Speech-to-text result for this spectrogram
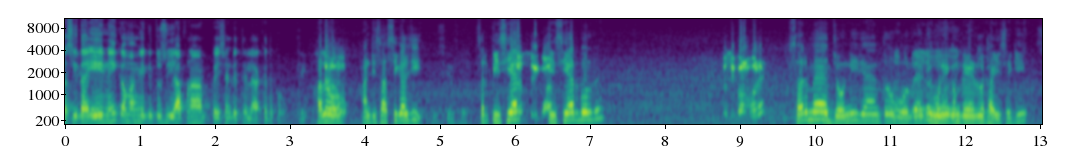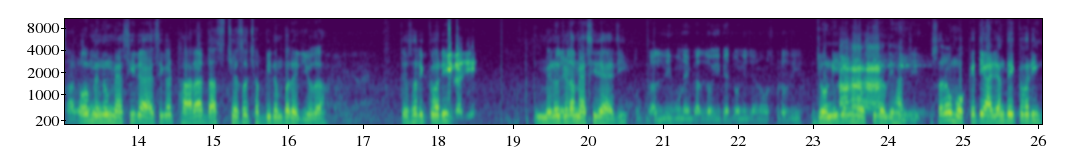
ਅਸੀਂ ਤਾਂ ਇਹ ਨਹੀਂ ਕਵਾਂਗੇ ਕਿ ਤੁਸੀਂ ਆਪਣਾ ਪੇਸ਼ੈਂਟ ਇੱਥੇ ਲਿਆ ਕੇ ਦਿਖਾਓ। ਹੈਲੋ ਹਾਂਜੀ ਸਤਿ ਸ਼੍ਰੀ ਅਕਾਲ ਜੀ। ਸਰ ਪੀਸੀਆਰ ਪੀਸੀਆਰ ਬੋਲ ਰਹੇ? ਤੁਸੀਂ ਕੌਣ ਬੋਲ ਰਹੇ? ਸਰ ਮੈਂ ਜੋਨੀ ਜੈਨ ਤੋਂ ਬੋਲ ਰਿਹਾ ਜੀ ਹੁਣੇ ਕੰਪਲੇਂਟ ਲਿਖਾਈ ਸੀਗੀ। ਉਹ ਮੈਨੂੰ ਮੈਸੇਜ ਆਇਆ ਸੀਗਾ 18 10 626 ਨੰਬਰ ਹੈ ਜੀ ਉਹਦਾ। ਤੇ ਸਰ ਇੱਕ ਵਾਰੀ ਮੈਨੂੰ ਜਿਹੜਾ ਮੈਸੇਜ ਆਇਆ ਜੀ। ਗੱਲ ਨਹੀਂ ਹੁਣੇ ਗੱਲ ਹੋਈ ਕਿ ਜੋਨੀ ਜਾਨ ਹਸਪੀਟਲ ਦੀ? ਜੋਨੀ ਜੈਨ ਹਸਪੀਟਲ ਦੀ ਹਾਂਜੀ। ਸਰ ਉਹ ਮੌਕੇ ਤੇ ਆ ਜਾਂਦੇ ਇੱਕ ਵਾਰੀ।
